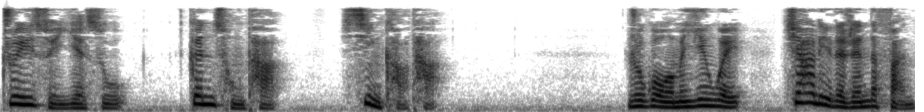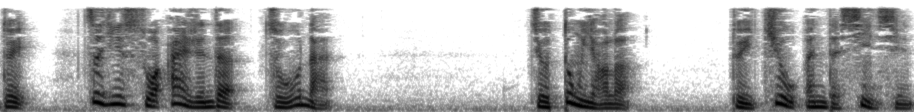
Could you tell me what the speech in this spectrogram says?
追随耶稣，跟从他，信靠他。如果我们因为家里的人的反对，自己所爱人的阻拦，就动摇了对救恩的信心，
